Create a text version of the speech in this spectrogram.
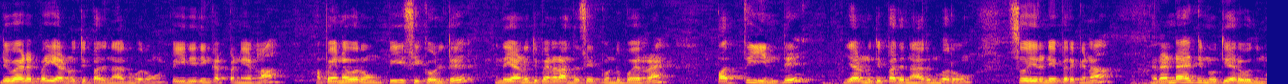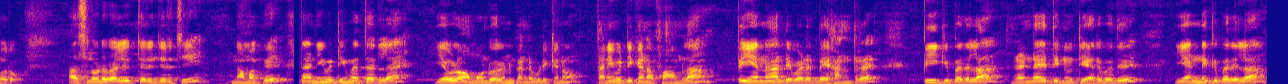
டிவைடட் பை இரநூத்தி பதினாறுன்னு வரும். இப்போ இது இதையும் கட் பண்ணிடலாம். அப்போ என்ன வரும்? பி கோல்ட்டு இந்த இரநூத்தி பதினாறு அந்த சைட் கொண்டு போயிடுறேன். பத்து இன்ட்டு இரநூத்தி பதினாறுன்னு வரும். ஸோ இரண்டையும் பெருக்குனா ரெண்டாயிரத்தி நூற்றி அறுபதுன்னு வரும். அசலோட வேல்யூ தெரிஞ்சிருச்சு. நமக்கு தனிவட்டி மெத்தடில் எவ்வளோ அமௌண்ட் வரும்னு கண்டுபிடிக்கணும். தனிவட்டிக்கான ஃபார்ம்லாம் பிஎன்ஆர் டிவைடட் பை ஹண்ட்ரட் பிக்கு பதிலாக ரெண்டாயிரத்தி நூற்றி அறுபது. எண்ணுக்கு பதிலாக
